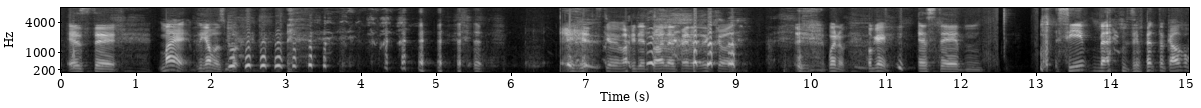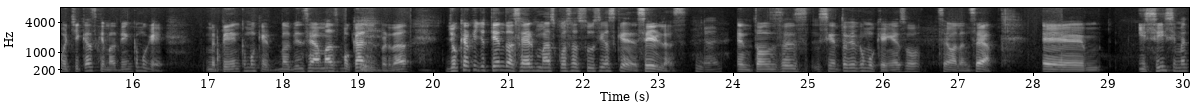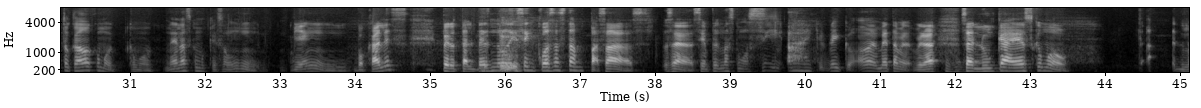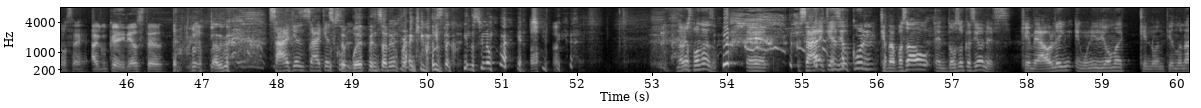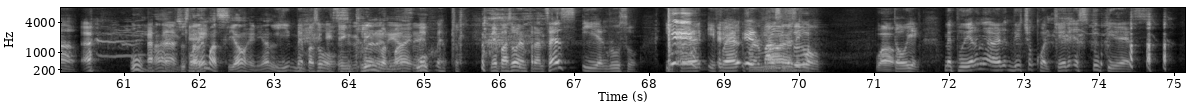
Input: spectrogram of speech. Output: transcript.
Este. Mae, digamos. por- es que me imaginé toda la escena. es como- Bueno, ok. Este. Sí me, sí me han tocado como chicas que más bien como que me piden como que más bien sea más vocal, ¿verdad? Yo creo que yo tiendo a hacer más cosas sucias que decirlas. Entonces, siento que como que en eso se balancea. Eh, y sí, sí me han tocado como, como nenas como que son bien vocales, pero tal vez no dicen cosas tan pasadas. O sea, siempre es más como, sí, ay, qué rico, ay, métame, ¿verdad? O sea, nunca es como, ah, no sé, algo que diría usted. Algo- ¿Sabe qué, sabe qué es Usted cool? puede pensar en Frankie cuando está cogiéndose una magia. No respondo a eso. Eh, ¿Sabe qué ha sido cool? Que me ha pasado en dos ocasiones. Que me hablen en un idioma que no entiendo nada. Uh, mae, eso está ¿Qué? demasiado genial. Y me pasó... En Klingon, mae. me, me pasó en francés y en ruso. Y fue, y fue, fue ¿En más ruso? así como, wow. todo bien. Me pudieron haber dicho cualquier estupidez.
